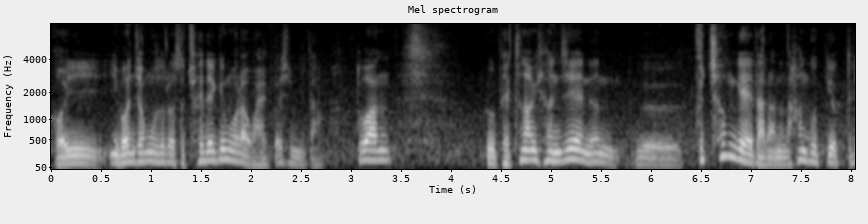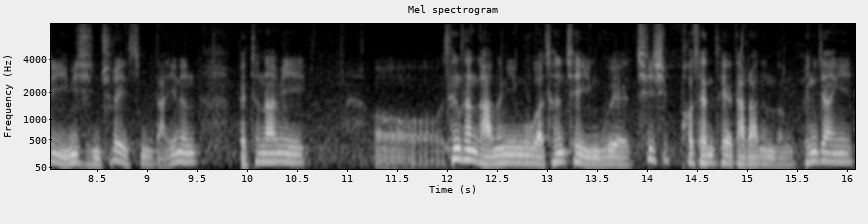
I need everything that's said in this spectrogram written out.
거의 이번 정부 들어서 최대 규모라고 할 것입니다. 또한 그 베트남 현지에는 그 9천 개에 달하는 한국 기업들이 이미 진출해 있습니다. 이는 베트남이 어, 생산 가능 인구가 전체 인구의 70%에 달하는 등 굉장히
